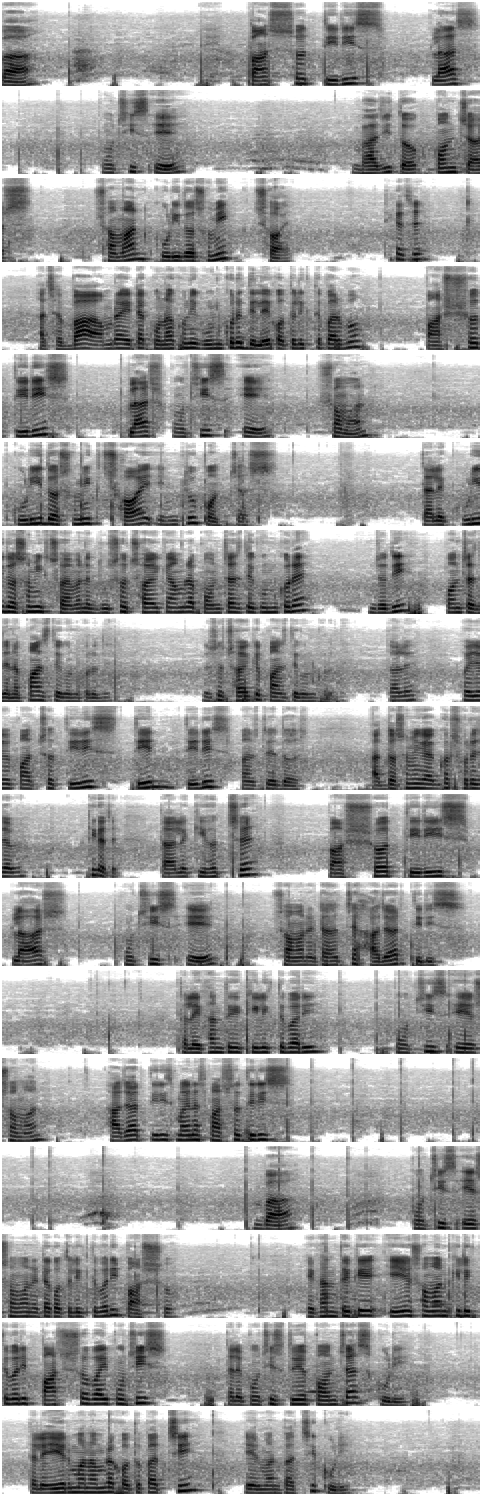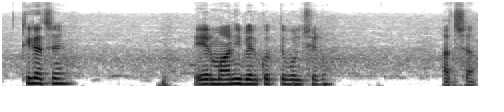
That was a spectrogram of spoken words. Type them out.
বা পাঁচশো তিরিশ প্লাস পঁচিশ এ ভাজিতক পঞ্চাশ সমান কুড়ি দশমিক ছয়। ঠিক আছে? আচ্ছা বা আমরা এটা কোনাকুনি গুণ করে দিলে কত লিখতে পারব? পাঁচশো তিরিশ প্লাস পঁচিশ এ সমান কুড়ি দশমিক ছয় ইন্টু পঞ্চাশ। তাহলে কুড়ি দশমিক ছয় মানে দুশো ছয়কে আমরা পঞ্চাশ দিয়ে গুণ করে যদি পঞ্চাশ দিয়ে না, পাঁচ দিয়ে গুণ করে দিই। দুশো ছয়কে পাঁচ দিয়ে গুণ করে দিই। তাহলে হয়ে যাবে পাঁচশো তিরিশ, তিন, তিরিশ, পাঁচ, দুই, দশ। আর দশমিক এক ঘর সরে যাবে। ঠিক আছে? তাহলে কি হচ্ছে? পাঁচশো তিরিশ প্লাস পঁচিশ এ সমান এটা হচ্ছে হাজার তিরিশ। তাহলে এখান থেকে কি লিখতে পারি? পঁচিশ এ সমান হাজার তিরিশ মাইনাস পাঁচশো তিরিশ বা পঁচিশ এ সমান এটা কত লিখতে পারি? পাঁচশো। এখান থেকে এ সমান কি লিখতে পারি? পাঁচশো বাই পঁচিশ, তাহলে পঁচিশ দুয়ে পঞ্চাশ কুড়ি। তাহলে এর মান আমরা কত পাচ্ছি? এর মান পাচ্ছি কুড়ি। ঠিক আছে? এর মানই বের করতে বলছিল। আচ্ছা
